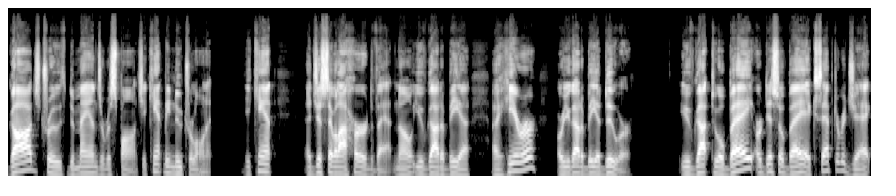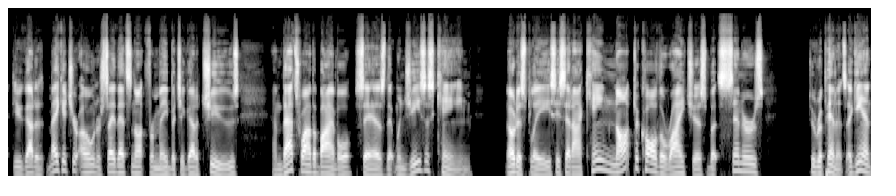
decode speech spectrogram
God's truth demands a response. You can't be neutral on it. You can't uh, just say, Well, I heard that. No, you've got to be a, a hearer or you've got to be a doer. You've got to obey or disobey, accept or reject. You've got to make it your own or say that's not for me, but you've got to choose. And that's why the Bible says that when Jesus came, Notice, please, he said, I came not to call the righteous, but sinners to repentance. Again,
